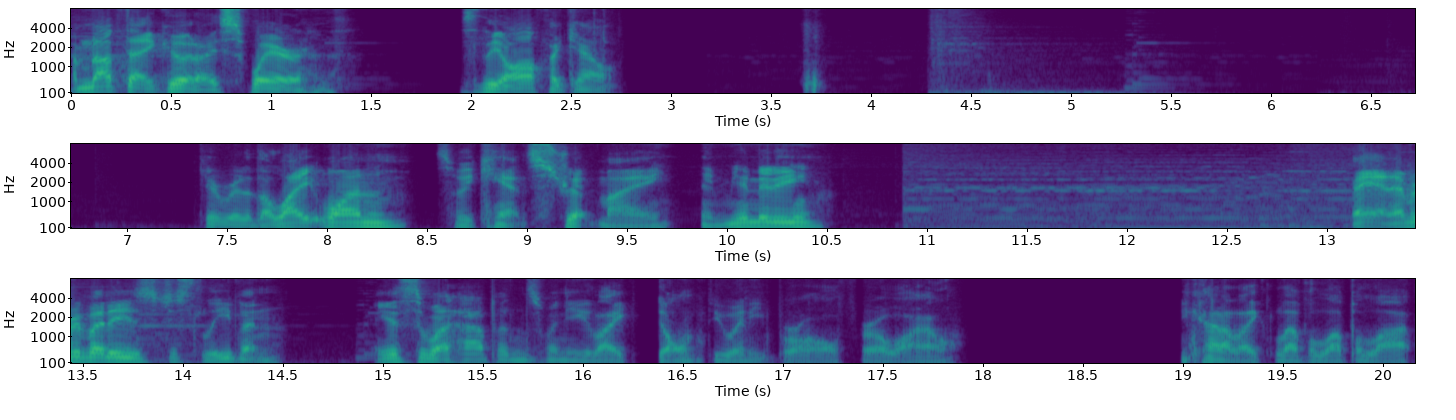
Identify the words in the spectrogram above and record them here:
I'm not that good, I swear. It's the off account. Get rid of the light one, so he can't strip my immunity. Man, everybody's just leaving. This is what happens when you, like, don't do any brawl for a while. You kind of, like, level up a lot.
